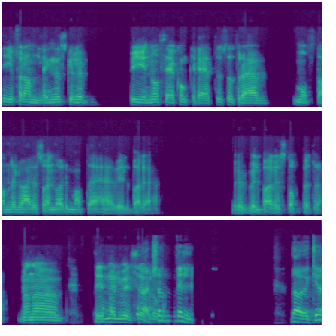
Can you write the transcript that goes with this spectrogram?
de forhandlingene skulle begynne å se konkrete, så tror jeg motstanden vil være så enorm at det vil bare, vil, vil bare stoppe, tror jeg. Men uh, tiden vil vise. Det har jo ikke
